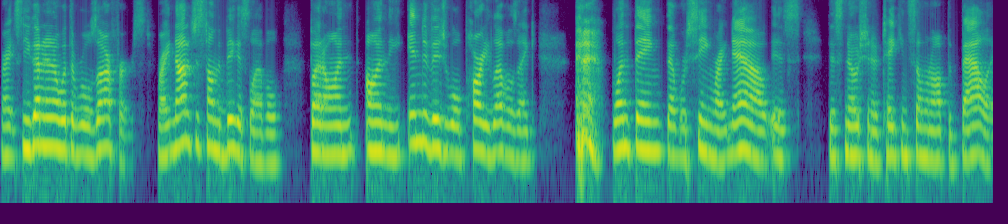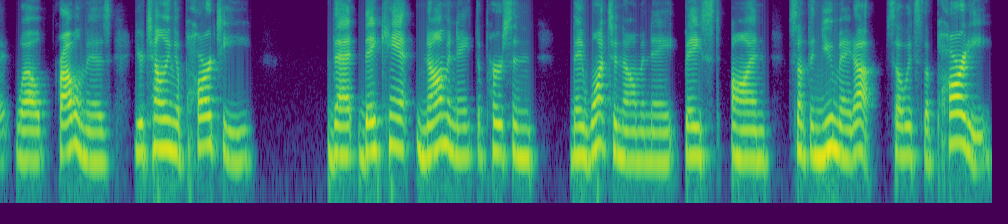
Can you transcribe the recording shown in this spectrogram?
right? So you got to know what the rules are first, right? Not just on the biggest level, but on on the individual party levels. Like one thing that we're seeing right now is this notion of taking someone off the ballot. Well, problem is you're telling a party that they can't nominate the person they want to nominate based on something you made up. So it's the party,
